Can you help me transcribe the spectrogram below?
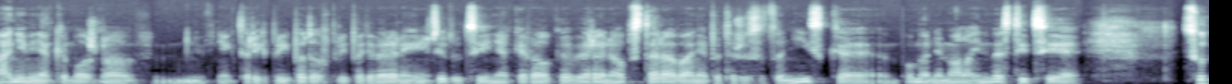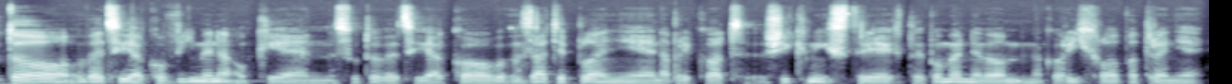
ani nejaké možno v niektorých prípadoch v prípade verejných inštitúcií nejaké veľké verejné obstarávanie, pretože sú to nízke, pomerne malé investície. Sú to veci ako výmena okien, sú to veci ako zateplenie napríklad šikmých striech, to je pomerne veľmi ako rýchle opatrenie.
